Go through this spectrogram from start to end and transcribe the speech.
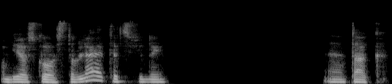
Обов'язково вставляєте сюди. Е, так,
